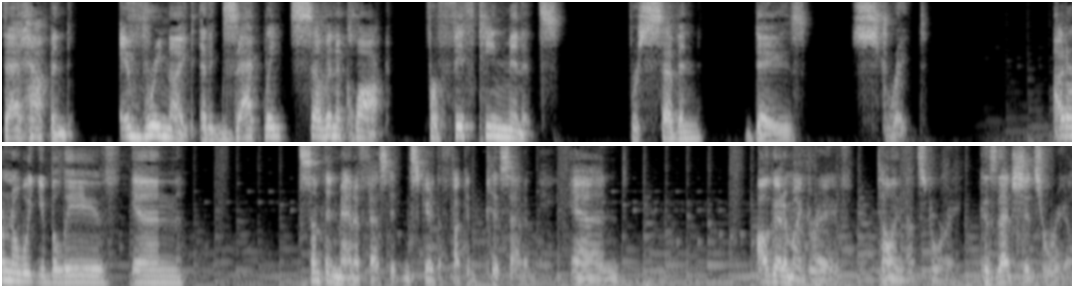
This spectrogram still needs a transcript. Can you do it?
that happened every night at exactly seven o'clock for 15 minutes for seven days straight. I don't know what you believe in. Something manifested and scared the fucking piss out of me. And I'll go to my grave telling that story because that shit's real.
